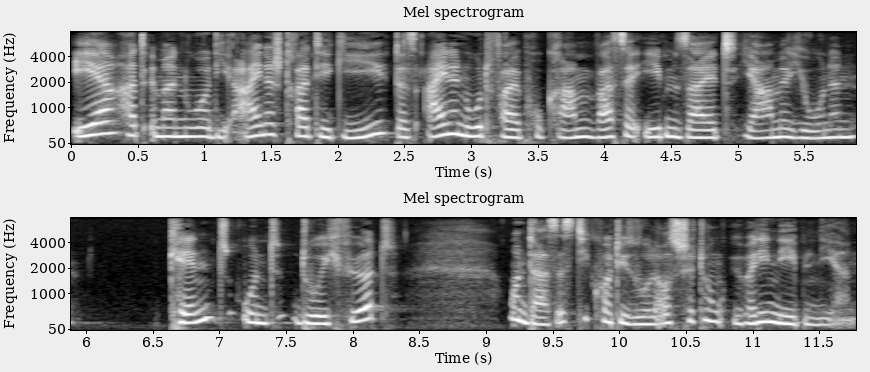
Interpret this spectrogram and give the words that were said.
Er hat immer nur die eine Strategie, das eine Notfallprogramm, was er eben seit Jahrmillionen kennt und durchführt. Und das ist die Cortisolausschüttung über die Nebennieren.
